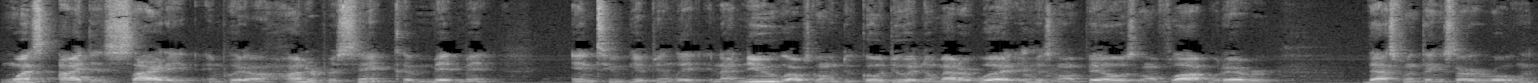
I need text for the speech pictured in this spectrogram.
Once I decided and put 100% commitment into Gift and Lit, and I knew I was going to do, go do it no matter what, if mm-hmm. it's going to fail, it's going to flop, whatever, that's when things started rolling.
